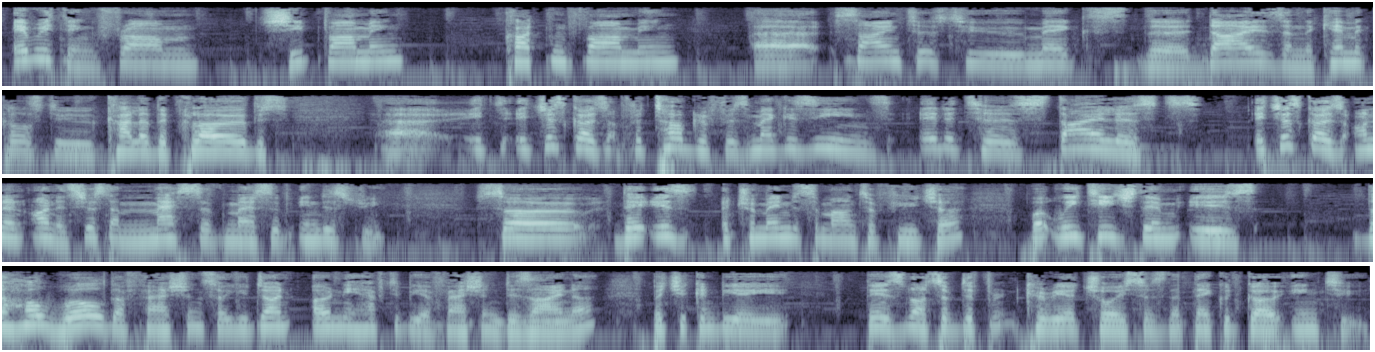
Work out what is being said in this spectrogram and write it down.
everything from sheep farming, cotton farming, uh, scientists who makes the dyes and the chemicals to color the clothes. Uh, it it just goes on. Photographers, magazines, editors, stylists. It just goes on and on. It's just a massive, massive industry. So there is a tremendous amount of future. What we teach them is the whole world of fashion. So you don't only have to be a fashion designer, but you can be a, there's lots of different career choices that they could go into.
